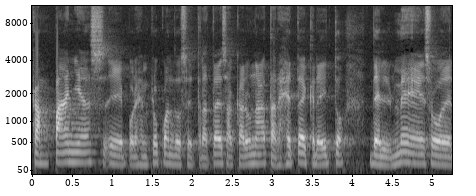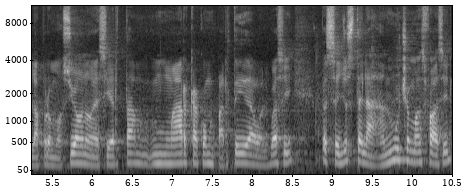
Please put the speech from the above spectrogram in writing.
campañas, eh, por ejemplo, cuando se trata de sacar una tarjeta de crédito del mes o de la promoción o de cierta marca compartida o algo así, pues ellos te la dan mucho más fácil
